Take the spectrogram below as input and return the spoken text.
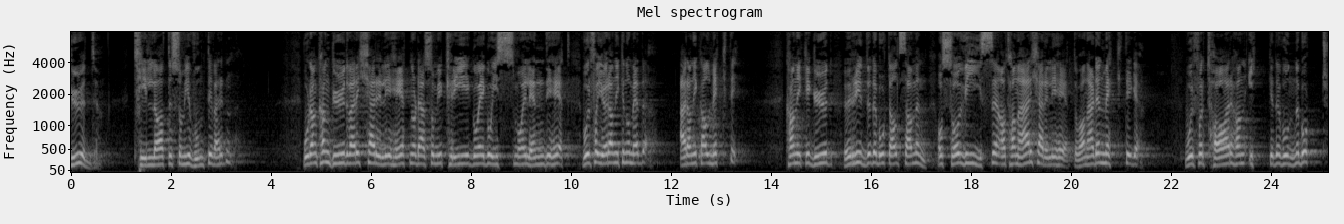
Gud tillate så mye vondt i verden? Hvordan kan Gud være kjærlighet når det er så mye krig og egoisme og elendighet? Hvorfor gjør han ikke noe med det? Er han ikke allmektig? Kan ikke Gud rydde det bort alt sammen, og så vise at han er kjærlighet, og han er den mektige? Hvorfor tar han ikke det vonde bort?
